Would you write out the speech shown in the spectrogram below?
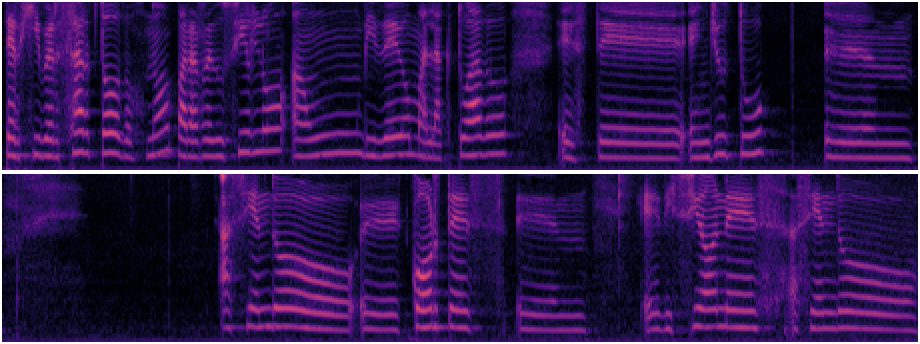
tergiversar todo, ¿no? Para reducirlo a un video mal actuado este, en YouTube. Em, haciendo eh, cortes, em, ediciones, haciendo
